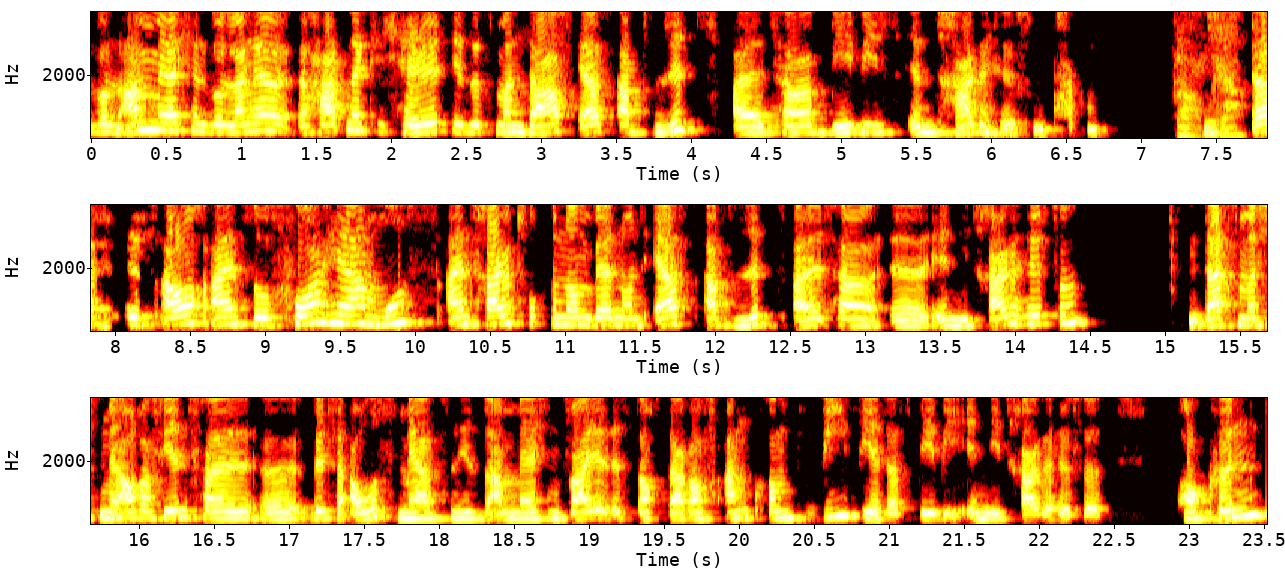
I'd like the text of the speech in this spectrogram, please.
so ein Ammenmärchen so lange hartnäckig hält, dieses man darf erst ab Sitzalter Babys in Tragehilfen packen. Ah, okay. Das ist auch eins so, vorher muss ein Tragetuch genommen werden und erst ab Sitzalter äh, in die Tragehilfe. Das möchten wir auch auf jeden Fall äh, bitte ausmerzen, dieses Ammärchen, weil es doch darauf ankommt, wie wir das Baby in die Tragehilfe hocken.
